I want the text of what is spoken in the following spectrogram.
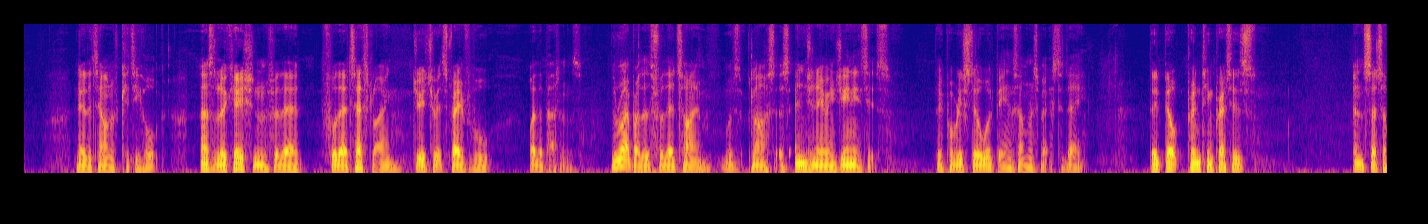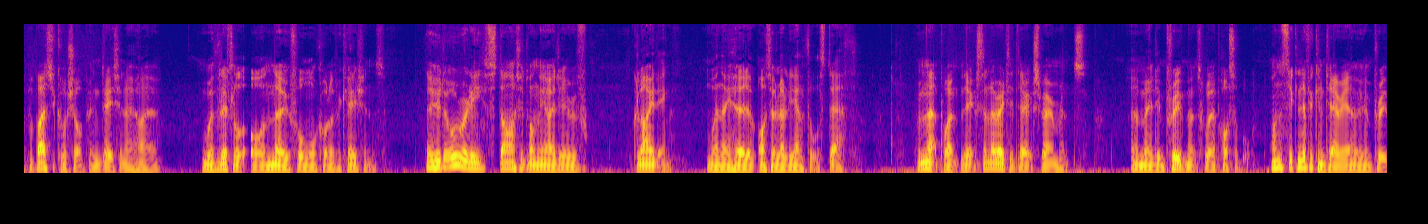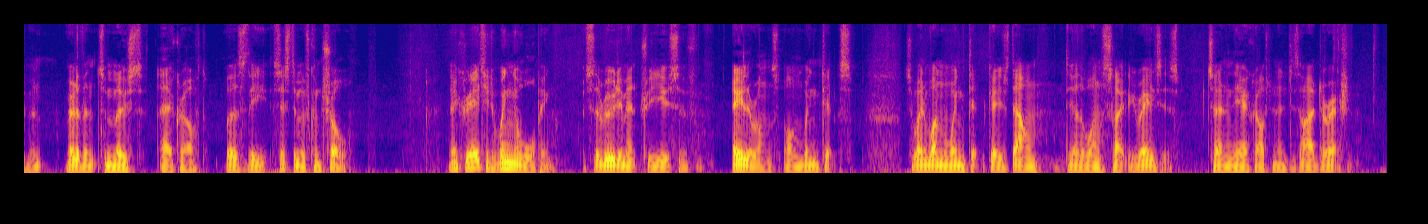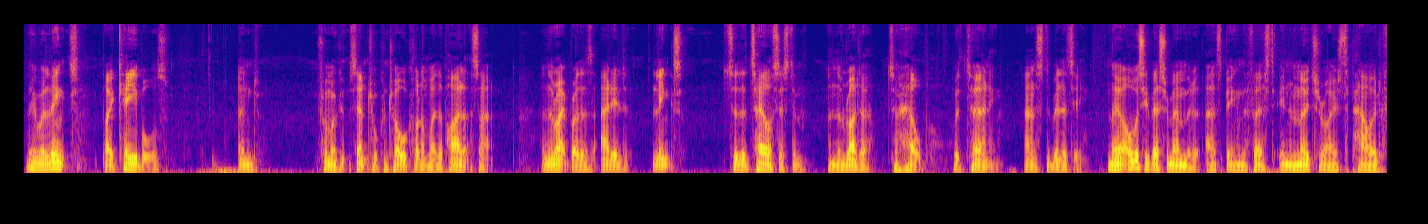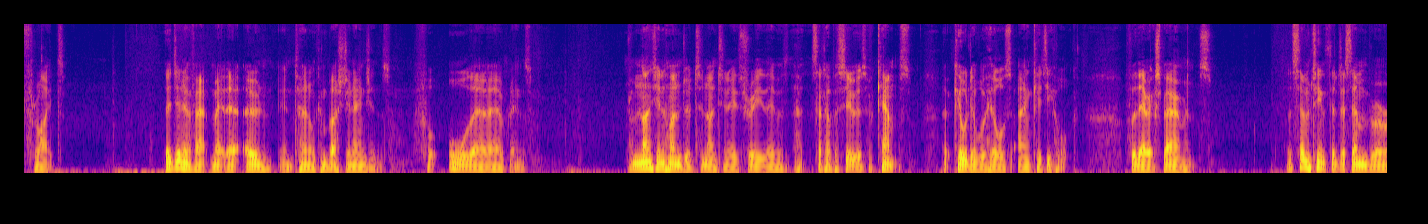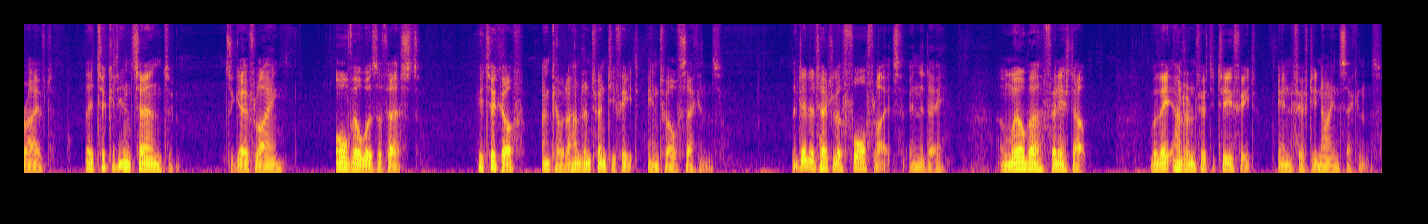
near the town of Kitty Hawk, as a location for their for their test flying due to its favourable weather patterns. The Wright brothers, for their time, was classed as engineering geniuses. They probably still would be in some respects today. They'd built printing presses and set up a bicycle shop in Dayton, Ohio, with little or no formal qualifications. They had already started on the idea of gliding when they heard of Otto Lilienthal's death. From that point, they accelerated their experiments and made improvements where possible. One significant area of improvement, relevant to most aircraft, was the system of control. They created wing warping, which is the rudimentary use of ailerons on wingtips. So when one wingtip goes down, the other one slightly raises, turning the aircraft in a desired direction. They were linked by cables and from a central control column where the pilot sat, and the Wright brothers added links to the tail system and the rudder to help with turning and stability. They are obviously best remembered as being the first in motorized powered flight. They did, in fact, make their own internal combustion engines for all their airplanes. From 1900 to 1903, they set up a series of camps at Kill Devil Hills and Kitty Hawk for their experiments. The 17th of December arrived. They took it in turn to, to go flying. Orville was the first. He took off and covered 120 feet in 12 seconds. They did a total of four flights in the day, and Wilbur finished up with 852 feet in 59 seconds.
